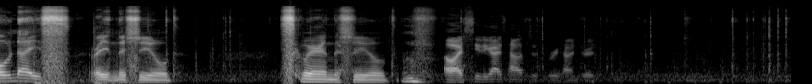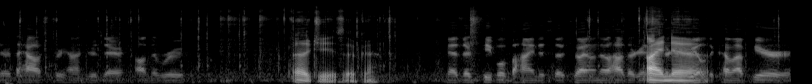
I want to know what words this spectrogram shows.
Oh, nice. Right in the shield. Square in the shield. Oh, I see the guy's house is 300. They're at the house 300 there on the roof. oh, jeez, okay. Yeah, there's people behind us though too. I don't know how they're they're gonna be able to come up here.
